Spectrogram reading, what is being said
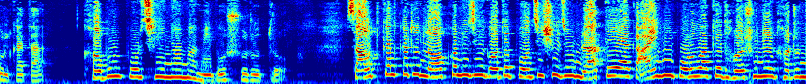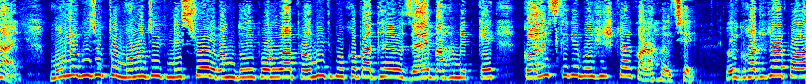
কলকাতা। খবর পড়ছি নমামি বসুরুদ্র সাউথ ক্যালকাটা ল কলেজে গত পঁচিশে জুন রাতে এক আইনি পড়ুয়াকে ধর্ষণের ঘটনায় মূল অভিযুক্ত মনোজিৎ মিশ্র এবং দুই পড়ুয়া প্রমিত মুখোপাধ্যায় ও জয় আহমেদকে কলেজ থেকে বহিষ্কার করা হয়েছে। ওই ঘটনার পর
